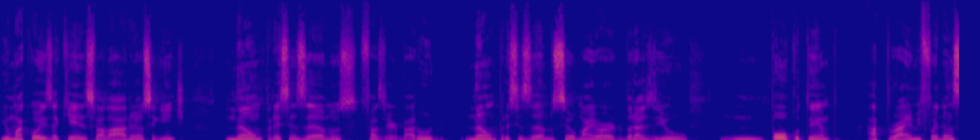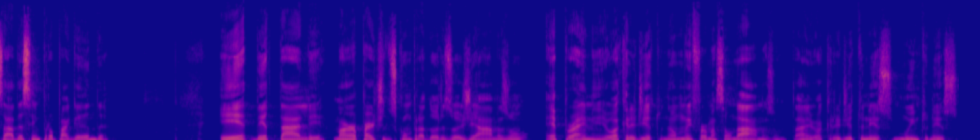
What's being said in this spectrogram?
E uma coisa que eles falaram é o seguinte: não precisamos fazer barulho. Não precisamos ser o maior do Brasil em pouco tempo. A Prime foi lançada sem propaganda. E, detalhe, a maior parte dos compradores hoje Amazon é Prime, eu acredito, não uma informação da Amazon, tá? Eu acredito nisso, muito nisso.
